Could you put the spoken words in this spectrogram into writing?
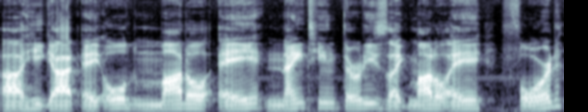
Uh, he got a old Model A 1930s like Model A Ford,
